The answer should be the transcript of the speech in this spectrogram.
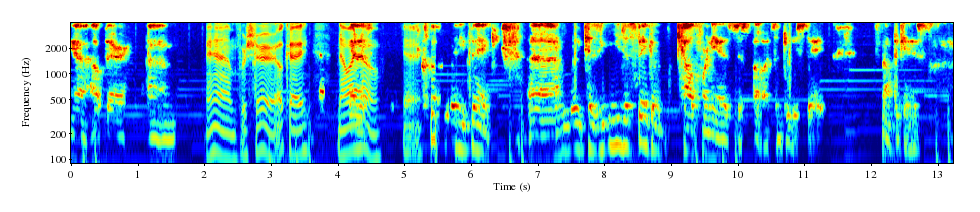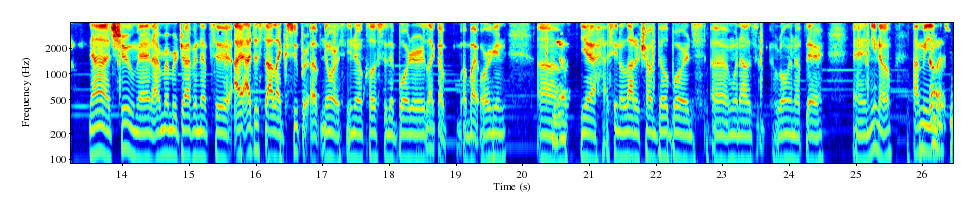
yeah, out there. Um, Damn, for sure. Okay, now yeah, I know. Yeah, it's closer than you think, because uh, you just think of California as just oh, it's a blue state. It's not the case. Nah, it's true, man. I remember driving up to. I, I just saw like super up north, you know, close to the border, like up, up by Oregon. Um, yeah. yeah, I seen a lot of Trump billboards um, when I was rolling up there, and you know, I mean, no, it's,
